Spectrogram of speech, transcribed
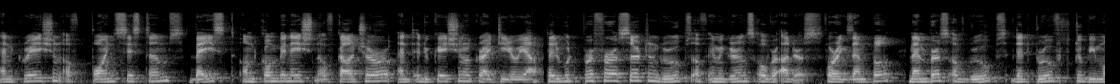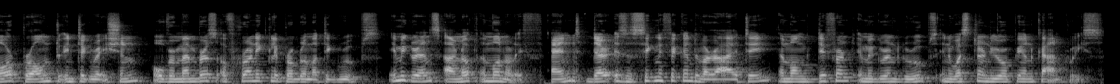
and creation of point systems based on combination of cultural and educational criteria that would prefer certain groups of immigrants over others others. For example, members of groups that proved to be more prone to integration over members of chronically problematic groups. Immigrants are not a monolith, and there is a significant variety among different immigrant groups in Western European countries.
